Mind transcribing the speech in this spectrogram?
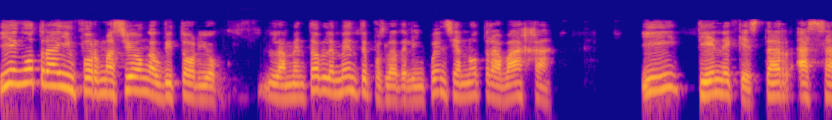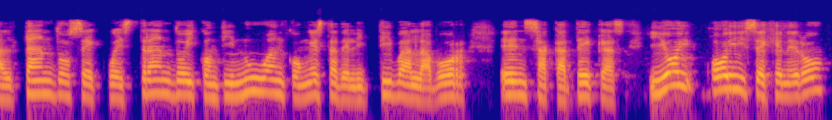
Y en otra información, auditorio, lamentablemente, pues la delincuencia no trabaja y tiene que estar asaltando, secuestrando y continúan con esta delictiva labor en Zacatecas. Y hoy, hoy se generó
